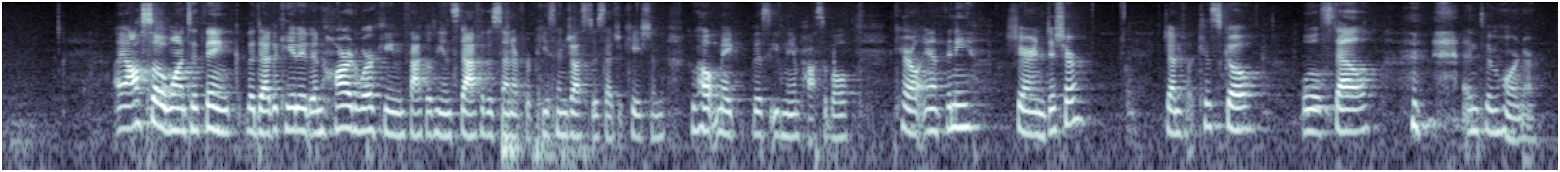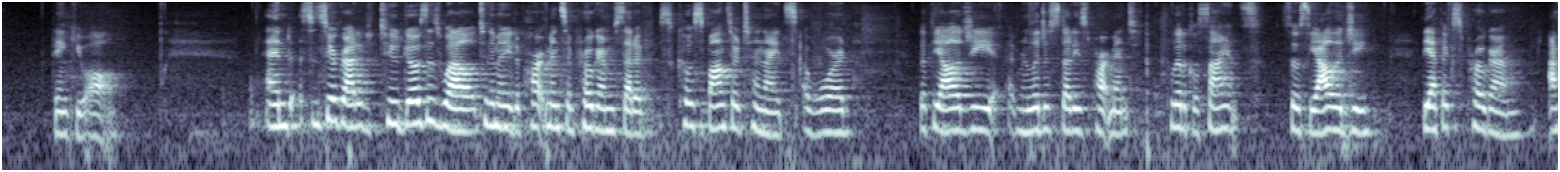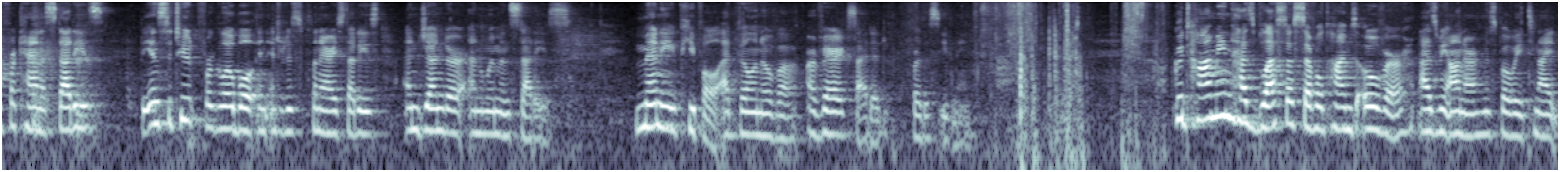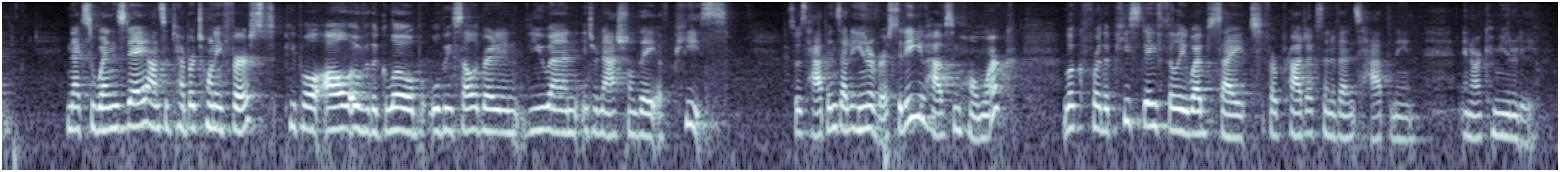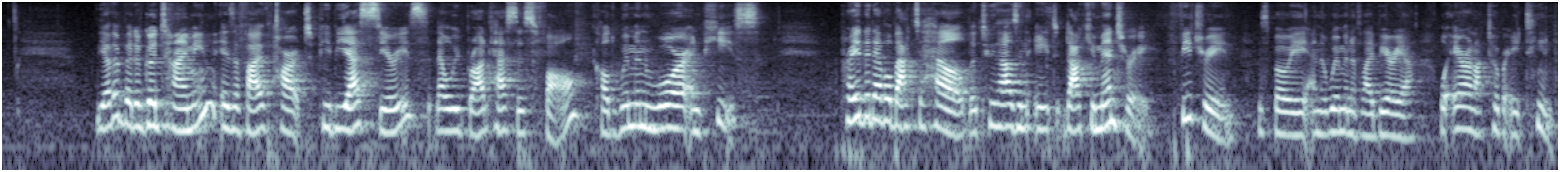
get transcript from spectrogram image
I also want to thank the dedicated and hardworking faculty and staff of the Center for Peace and Justice Education who helped make this evening possible. Carol Anthony, Sharon Disher, Jennifer Kisco, Will Stell, and Tim Horner. Thank you all. And sincere gratitude goes as well to the many departments and programs that have co-sponsored tonight's award the Theology and Religious Studies Department, Political Science, Sociology, the Ethics Program, Africana Studies, the Institute for Global and Interdisciplinary Studies, and Gender and Women's Studies. Many people at Villanova are very excited for this evening. Good timing has blessed us several times over as we honor Ms. Gbowee tonight. Next Wednesday, on September 21st, people all over the globe will be celebrating the UN International Day of Peace. So as happens at a university, you have some homework. Look for the Peace Day Philly website for projects and events happening in our community. The other bit of good timing is a five-part PBS series that will be broadcast this fall called Women, War, and Peace. Pray the Devil Back to Hell, the 2008 documentary featuring Ms. Gbowee and the women of Liberia, will air on October 18th.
